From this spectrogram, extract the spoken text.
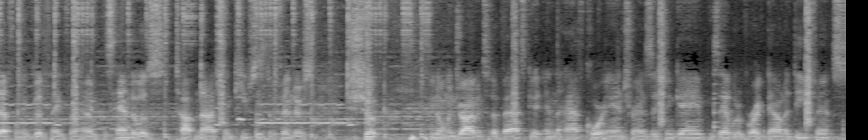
definitely a good thing for him. His handle is top notch and keeps his defenders shook. You know, when driving to the basket in the half court and transition game, he's able to break down the defense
